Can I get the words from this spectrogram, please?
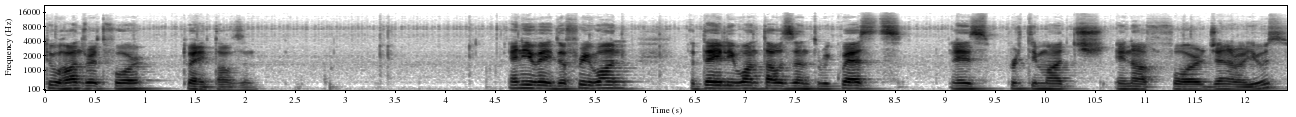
200 for 20,000 anyway the free one a daily 1000 requests is pretty much enough for general use.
